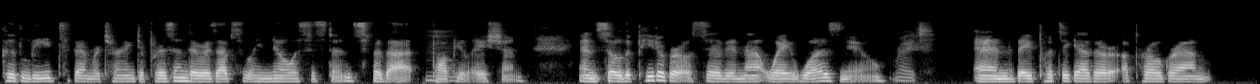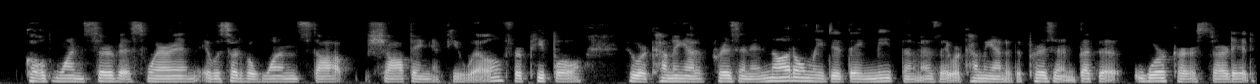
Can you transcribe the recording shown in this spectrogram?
could lead to them returning to prison, there was absolutely no assistance for that mm. population. And so the Peterborough SIB in that way was new. Right. And they put together a program called One Service wherein it was sort of a one-stop shopping, if you will, for people who were coming out of prison. And not only did they meet them as they were coming out of the prison, but the worker started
